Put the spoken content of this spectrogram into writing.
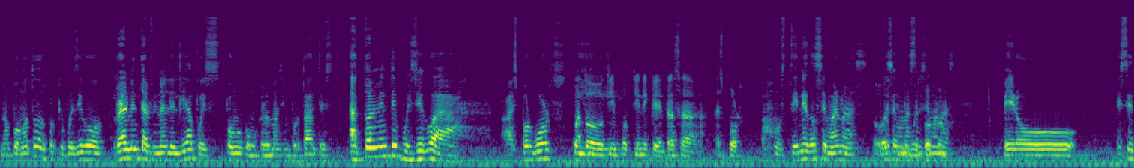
no pongo todos porque pues digo, realmente al final del día pues pongo como que los más importantes. Actualmente pues llego a, a Sport Worlds. ¿Cuánto tiempo tiene que entras a, Sport? Pues tiene dos semanas, oh, dos semanas, tres semanas. Pero este,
